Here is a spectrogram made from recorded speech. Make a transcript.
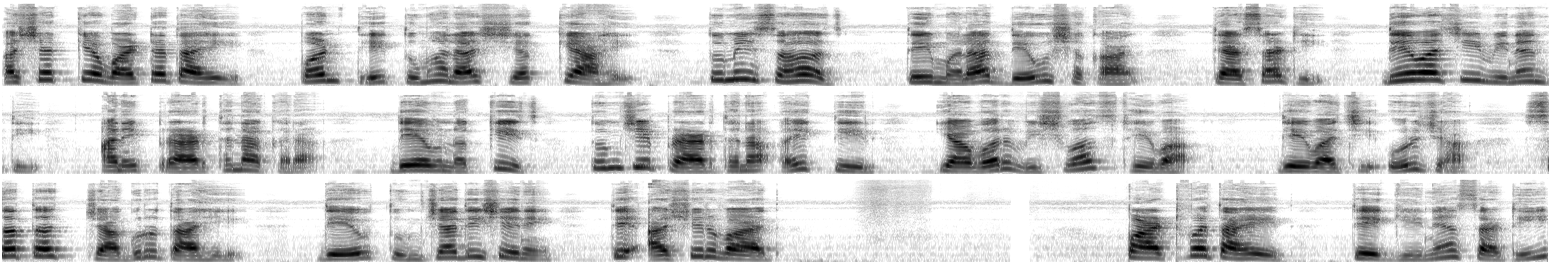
अशक्य वाटत आहे पण ते तुम्हाला शक्य आहे. तुम्ही सहज ते मला देऊ शकाल. त्यासाठी देवाची विनंती आणि प्रार्थना करा. देव नक्कीच तुमची प्रार्थना ऐकतील यावर विश्वास ठेवा. देवाची ऊर्जा सतत जागृत आहे. देव तुमच्या दिशेने ते आशीर्वाद पाठवत आहेत ते घेण्यासाठी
